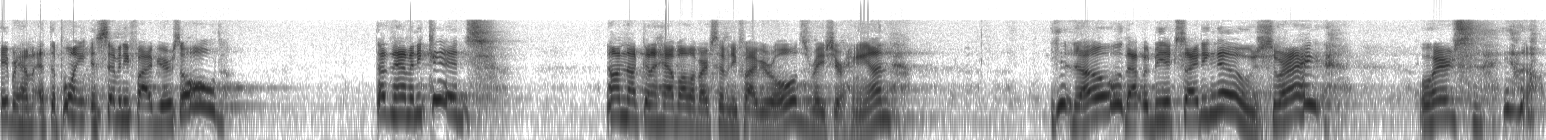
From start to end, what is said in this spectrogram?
Abraham, at the point, is 75 years old, doesn't have any kids. Now, I'm not going to have all of our 75 year olds raise your hand. You know, that would be exciting news, right? Where's, you know,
